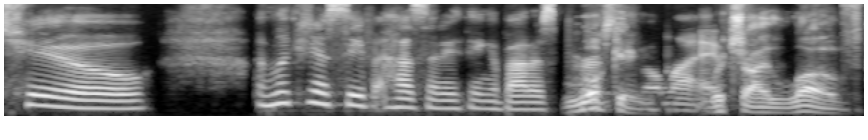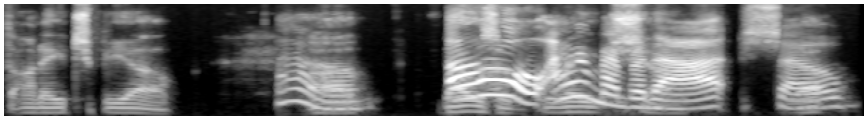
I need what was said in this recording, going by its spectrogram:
too. I'm looking to see if it has anything about his Looking, personal life. which I loved on HBO. oh, Um, a oh, I remember show. that show.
